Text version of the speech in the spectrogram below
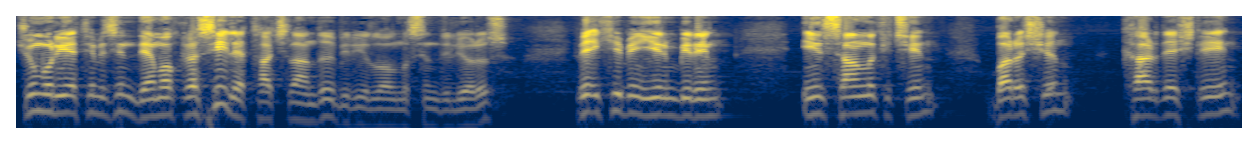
Cumhuriyetimizin demokrasiyle taçlandığı bir yıl olmasını diliyoruz. Ve 2021'in insanlık için barışın, kardeşliğin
